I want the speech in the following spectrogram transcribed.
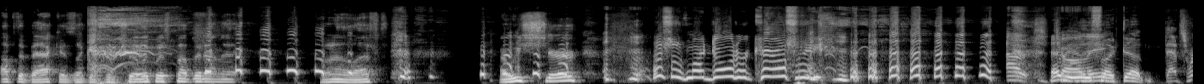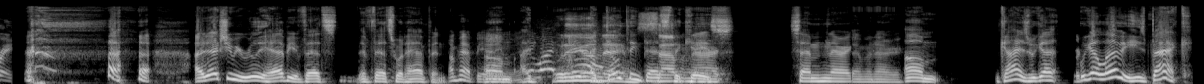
up the back as like a ventriloquist puppet on the one on the left? Are we sure? This is my daughter, Kathy. Ouch, That'd be really fucked up. That's right. I'd actually be really happy if that's if that's what happened. I'm happy Um, anyway. I, What are you I don't think that's the Sam case. Seminary. Seminary. Um, guys, we got we got Levey. He's back.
